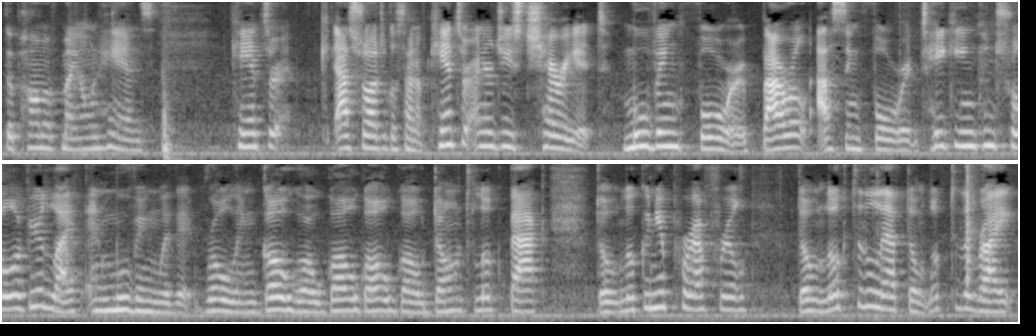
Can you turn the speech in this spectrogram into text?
the palm of my own hands. Cancer astrological sign of Cancer energies chariot, moving forward, barrel assing forward, taking control of your life and moving with it, rolling, go, go, go, go, go. Don't look back. Don't look in your peripheral. Don't look to the left. Don't look to the right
